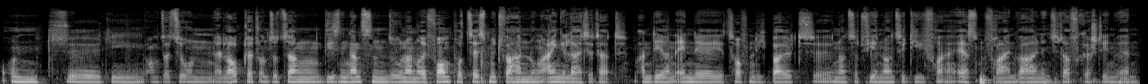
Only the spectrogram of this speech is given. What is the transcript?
und äh, die Organisation erlaubt hat und sozusagen diesen ganzen sogenannten Reformprozess mit Verhandlungen eingeleitet hat, an deren Ende jetzt hoffentlich bald äh, 1994 die frei, ersten freien Wahlen in Südafrika stehen werden.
